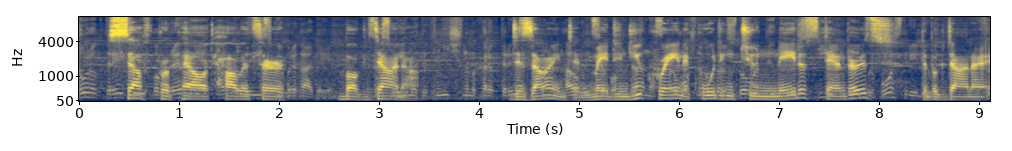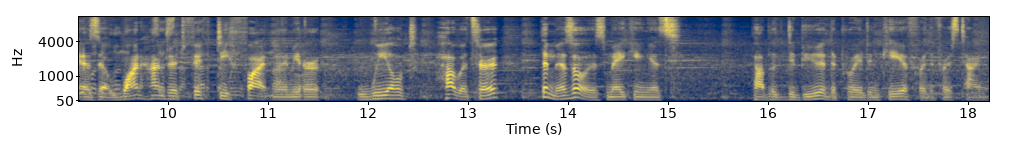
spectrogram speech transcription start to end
43-ї self-propelled окремої howitzer артилерійської бригади. За Bogdana, своїми технічними характеристиками Designed and гаубиця made in «Богдана» Ukraine спроможна According to NATO standards, the Bogdana is a 155mm wheeled howitzer. The missile is making its public debut at the parade in Kiev for the first time.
